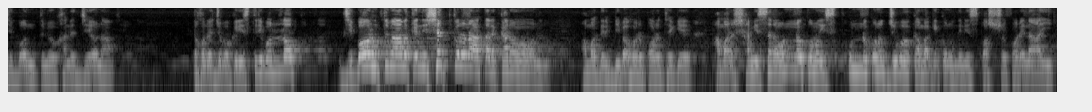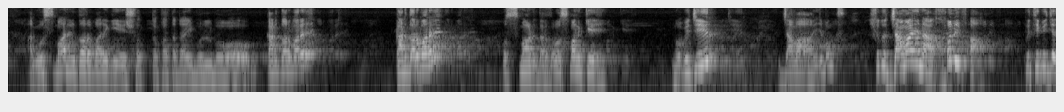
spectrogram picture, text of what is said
যে বোন, তুমি ওখানে যেও না। তখন ওই যুবকের স্ত্রী বলল জীবন তুমি আমাকে নিষেধ করো না তার কারণ আমাদের বিবাহর পর থেকে আমার স্বামী ছাড়া অন্য কোনো অন্য কোনো যুবক আমাকে কোনোদিন স্পর্শ করে নাই। আমি উসমানের দরবারে গিয়ে সত্য কথাটাই বলব। কার দরবারে? কার দরবারে? উসমান দরবার। ওসমান কে? নবীজির জামাই। এবং শুধু জামাই না, খলিফা। পৃথিবী যে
